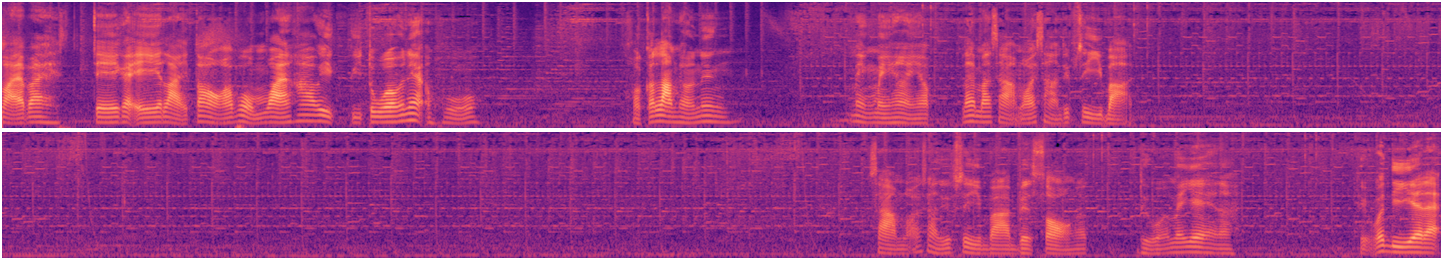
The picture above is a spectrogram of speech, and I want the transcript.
ไหลไป เจกับเอไหลต่อครับผมวายเข้าอีกกี่ตัววะเนี่ย โอ้โห ขอกระลำแถวหนึ่งแม่งไม่ให้ครับ ได้มา 334 บาท 334 บาทเบ็ดสองครับ ถือว่าไม่แย่นะ ถือว่าดีแหละ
